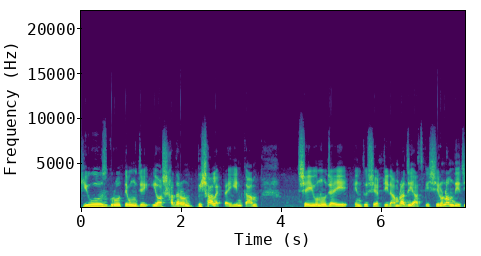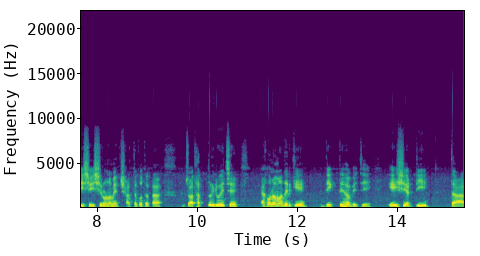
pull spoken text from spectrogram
হিউজ গ্রোথ এবং যে অসাধারণ, বিশাল একটা ইনকাম সেই অনুযায়ী কিন্তু শেয়ারটির আমরা যে আজকে শিরোনাম দিয়েছি, সেই শিরোনামের সার্থকতাটা যথার্থই রয়েছে। এখন আমাদেরকে দেখতে হবে যে এই শেয়ারটি তার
